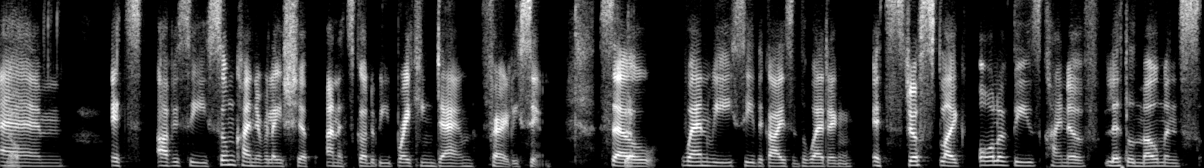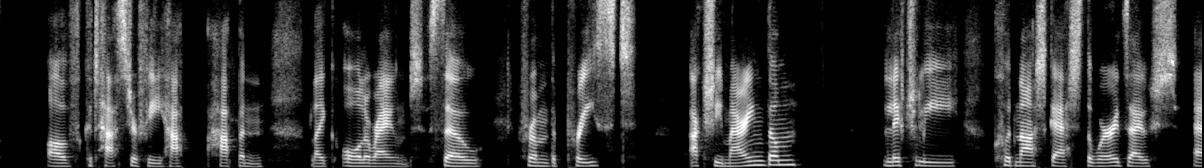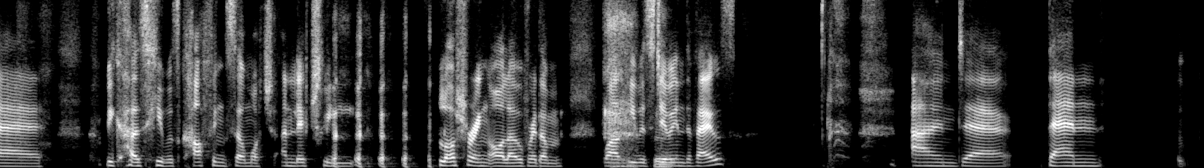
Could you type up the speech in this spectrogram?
No. Um, it's obviously some kind of relationship, and it's going to be breaking down fairly soon. So when we see the guys at the wedding, it's just like all of these kind of little moments of catastrophe hap- happen like all around. So from the priest actually marrying them, literally could not get the words out uh, because he was coughing so much and literally spluttering all over them while he was doing the vows. and uh, then,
